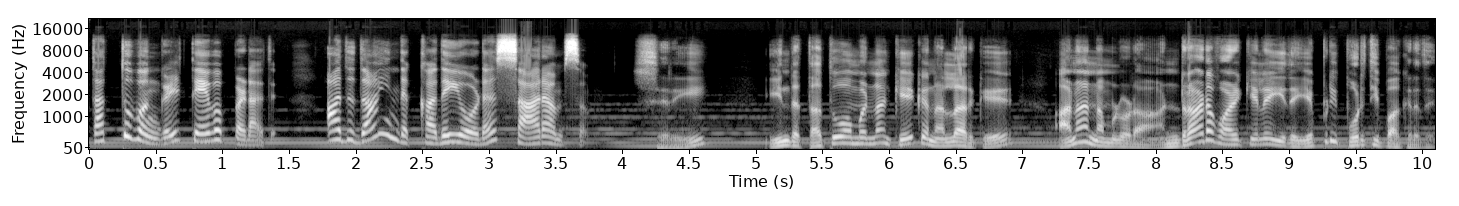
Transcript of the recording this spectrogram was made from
தத்துவங்கள் தேவைப்படாது. அதுதான் இந்த கதையோட சாராம்சம். சரி இந்த தத்துவம் எல்லாம் கேட்க நல்லா இருக்கு. ஆனா நம்மளோட அன்றாட வாழ்க்கையில இதை எப்படி பொருத்தி பார்க்கிறது?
